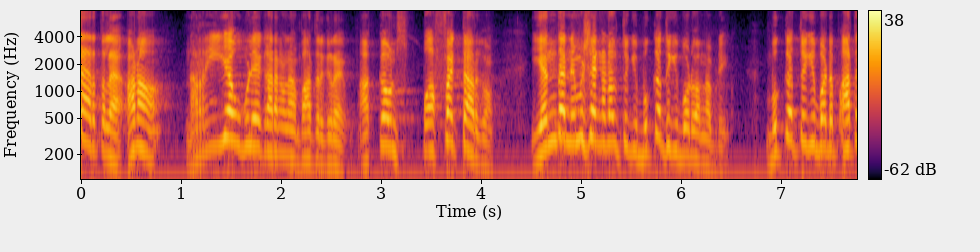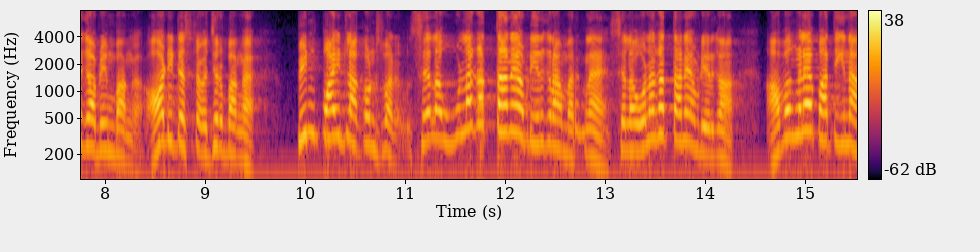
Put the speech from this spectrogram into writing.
நேரத்தில் ஆனால் நிறைய ஊழியக்காரங்களை நான் பார்த்துருக்குறேன். அக்கௌண்ட்ஸ் பர்ஃபெக்டாக இருக்கும். எந்த நிமிஷம் கடல் தூக்கி புக்கை தூக்கி போடுவாங்க அப்படி. புக்கை தூக்கி போட்டு பார்த்துக்க அப்படிம்பாங்க. ஆடிட்டர்ஸ்ட்டை வச்சுருப்பாங்க. பின் பாயிண்ட்ல அக்கௌண்ட்ஸ் பாரு. சில உலகத்தானே அப்படி இருக்கிறான் பாருங்களேன். சில உலகத்தானே அப்படி இருக்கான். அவங்களே பார்த்தீங்கன்னா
